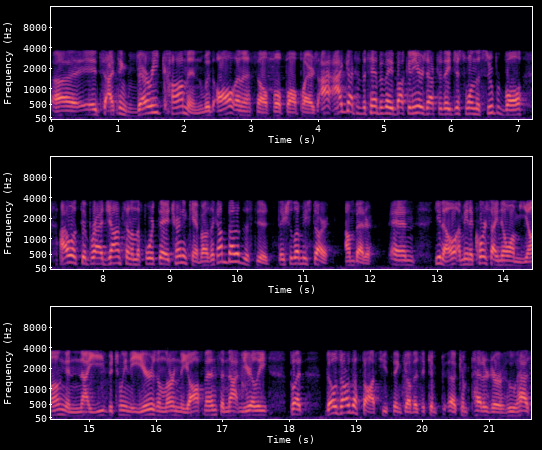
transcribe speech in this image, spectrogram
uh, it's I think very common with all NFL football players. I, I got to the Tampa Bay Buccaneers after they just won the Super Bowl. I looked at Brad Johnson on the fourth day of training camp. I was like, I'm better than this dude. They should let me start. I'm better. And you know, I mean, of course, I know I'm young and naive between the ears and learning the offense and not nearly, but those are the thoughts you think of as a, comp- a competitor who has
